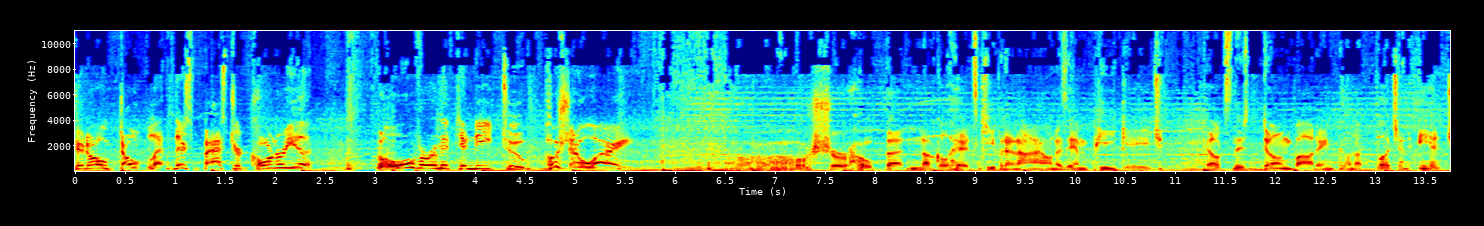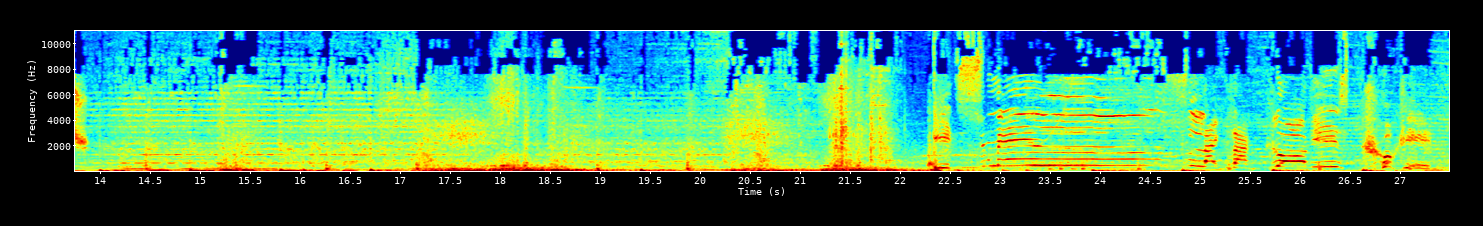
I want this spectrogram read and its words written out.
Kiddo. Don't let this bastard corner you. Go over him if you need to. Push it away. Oh, sure hope that knucklehead's keeping an eye on his MP gauge. Else this dungbot ain't gonna budge an inch. It smells like the god is cooking.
